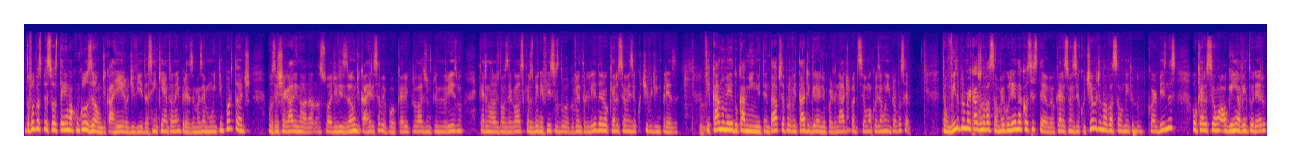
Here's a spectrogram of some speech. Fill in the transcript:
Não falando para as pessoas terem uma conclusão de carreira ou de vida assim que entra na empresa, mas é muito importante você chegar ali na, na, na sua divisão de carreira e saber, pô, eu quero ir para o lado de empreendedorismo, quero ir na lado de novos negócios, quero os benefícios do, do Venture Leader ou quero ser um executivo de empresa. Uhum. Ficar no meio do caminho e tentar se aproveitar de grande oportunidade pode ser uma coisa ruim para você. Então, vindo para o mercado de inovação, mergulhei no ecossistema. Eu quero ser um executivo de inovação dentro do core business ou quero ser um, alguém aventureiro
